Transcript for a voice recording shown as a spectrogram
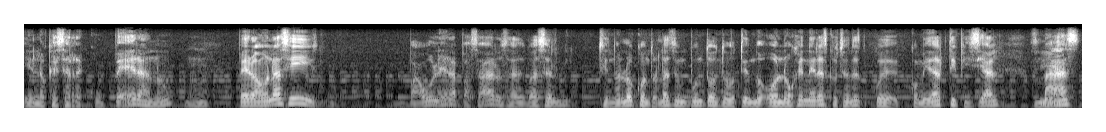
y en lo que se recupera, ¿no? Pero aún así, va a volver a pasar, o sea, va a ser, si no lo controlas de un punto, no, te- no- o no generas cuestiones de comida artificial Sí, más,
